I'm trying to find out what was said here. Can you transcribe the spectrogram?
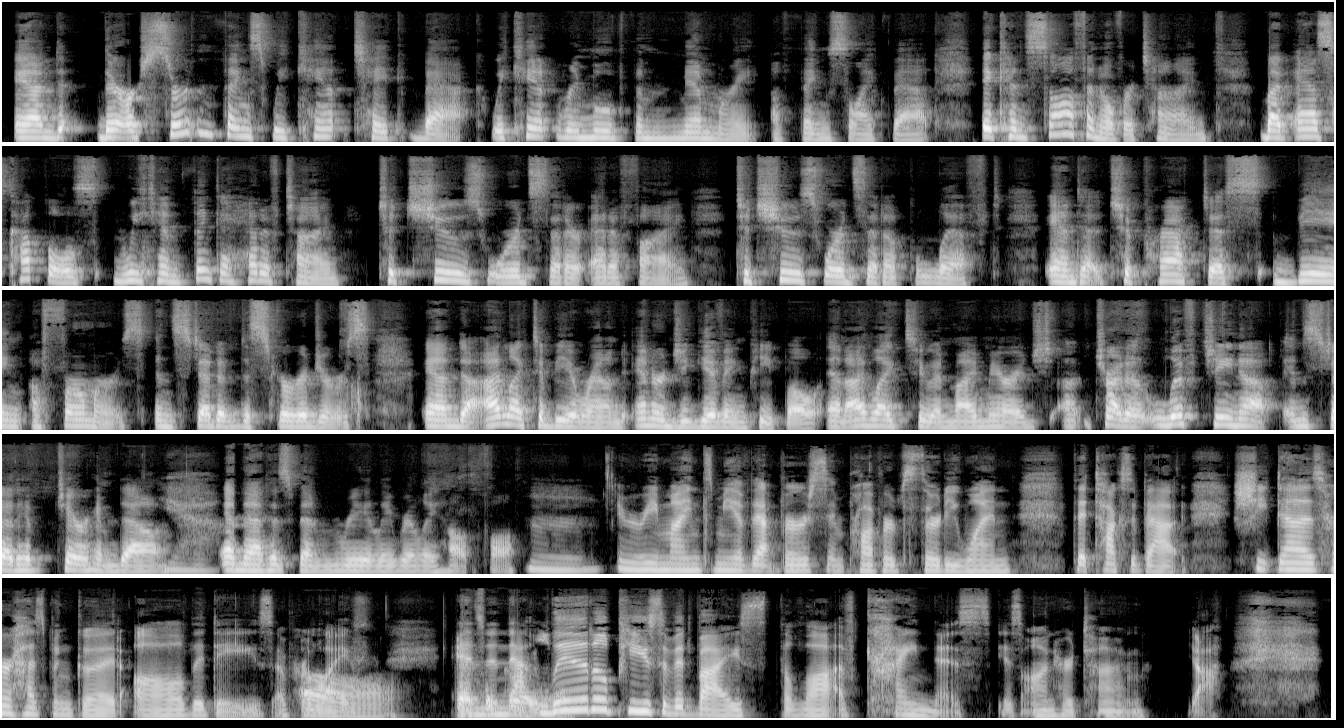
And there are certain things we can't take back. We can't remove the memory of things like that. It can soften over time, but as couples, we can think ahead of time to choose words that are edifying, to choose words that uplift and uh, to practice being affirmers instead of discouragers. And uh, I like to be around energy giving people. And I like to, in my marriage, uh, try to lift Gene up instead of tear him down. Yeah. And that has been really, really helpful. Hmm. It reminds me of that verse in Proverbs 31 that talks about she does her husband good all the days of her oh. life and then that one. little piece of advice, the law of kindness is on her tongue. Yeah.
